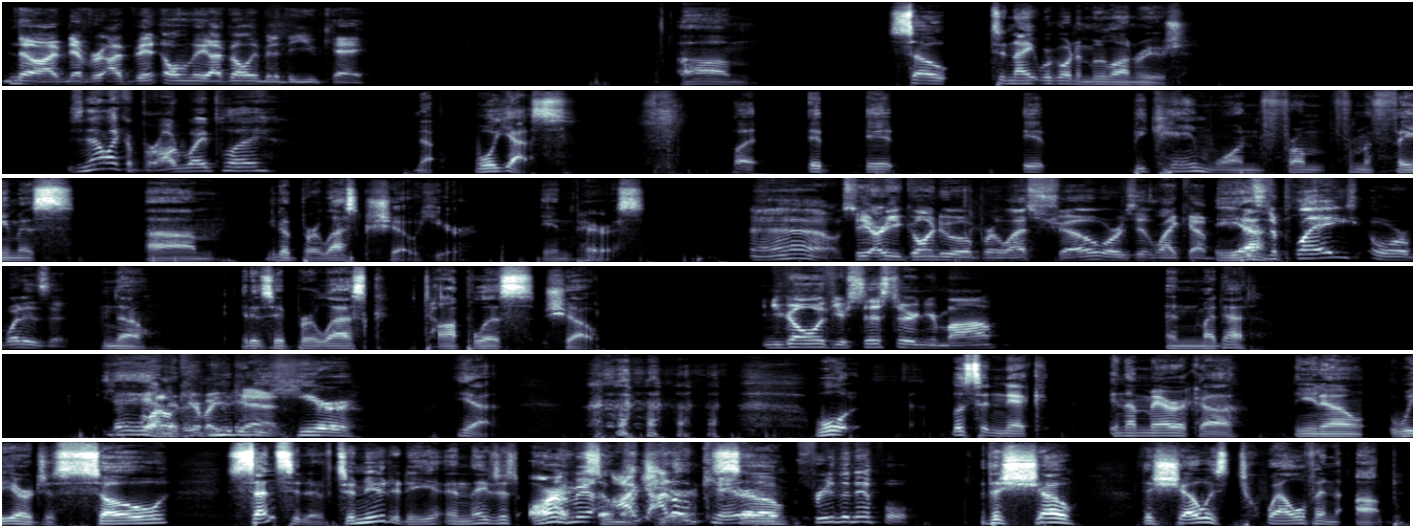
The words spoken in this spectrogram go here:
No, I've never. I've been only. I've only been to the UK. Um, so tonight we're going to Moulin Rouge. Isn't that like a Broadway play? No. Well, yes, but it it it became one from from a famous um, you know burlesque show here in Paris. Oh, so are you going to a burlesque show, or is it like a Yeah. is it a play, or what is it? No, it is a burlesque topless show, And you're going with your sister and your mom. and my dad. Yeah, Well. I don't care about your dad. Here, yeah. well, listen, Nick. In America, you know, we are just so sensitive to nudity, and they just aren't I mean, so I, much I don't here. care. So Free the nipple. the show, the show is twelve and up.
